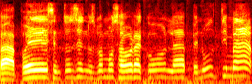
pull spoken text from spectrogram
Va, pues entonces nos vamos ahora con la penúltima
